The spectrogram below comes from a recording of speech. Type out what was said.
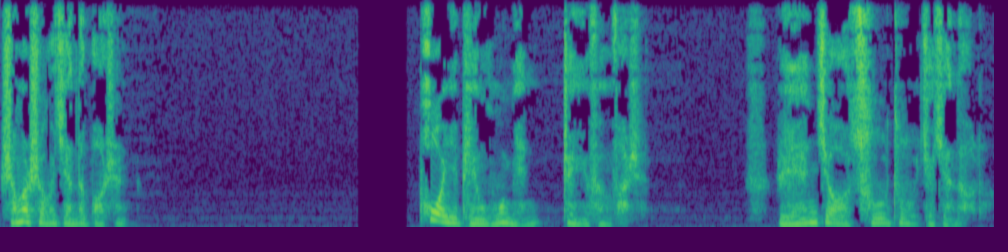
什么时候见到报身？破一品无名，正一分发生，原教初住就见到了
